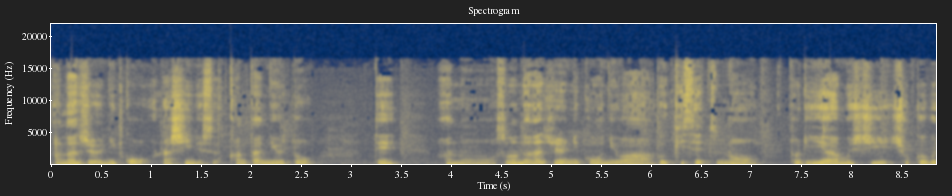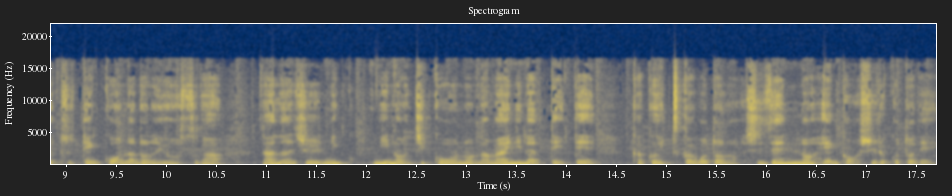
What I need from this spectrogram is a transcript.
72個らしいんです簡単に言うと。であのその72項には各季節の鳥や虫植物天候などの様子が72の時効の名前になっていて各5日ごとの自然の変化を知ることで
